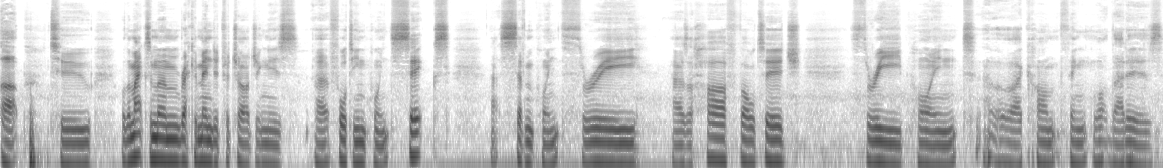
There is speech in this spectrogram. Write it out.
up to, well the maximum recommended for charging is uh, 14.6, that's 7.3 hours a half voltage, 3 point, oh, I can't think what that is.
